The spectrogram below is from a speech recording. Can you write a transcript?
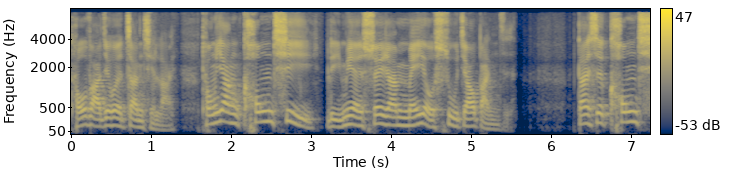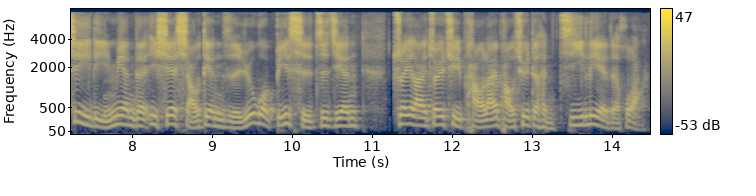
头发就会站起来。同样，空气里面虽然没有塑胶板子。但是空气里面的一些小电子，如果彼此之间追来追去、跑来跑去的很激烈的话，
